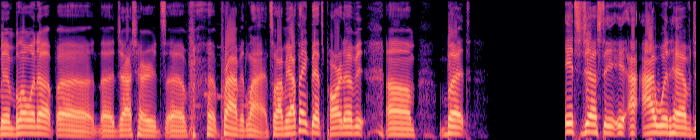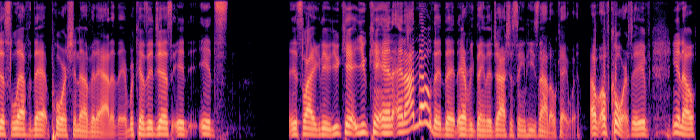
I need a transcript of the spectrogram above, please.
been blowing up uh, uh, Josh Heird's uh, private line. So I mean, I think that's part of it. Um, but it's just it, I, I would have just left that portion of it out of there because it just it it's it's like, dude, you can't, you can't, and, and I know that that everything that Josh has seen, he's not okay with. Of, of course, if you know,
